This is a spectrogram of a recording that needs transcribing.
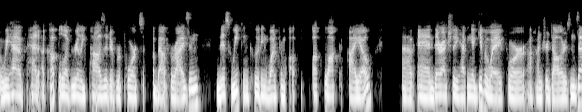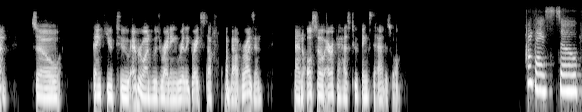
we have had a couple of really positive reports about Horizen this week, including one from Up, Upblock.io. Uh, and they're actually having a giveaway for $100 in Zen. So thank you to everyone who's writing really great stuff about Horizen. And also, Erica has two things to add as well. Hi, guys. So,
